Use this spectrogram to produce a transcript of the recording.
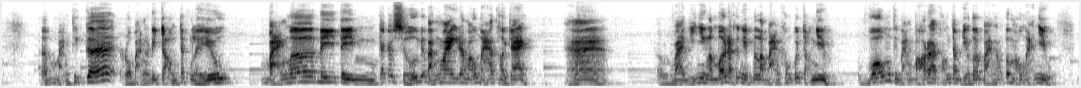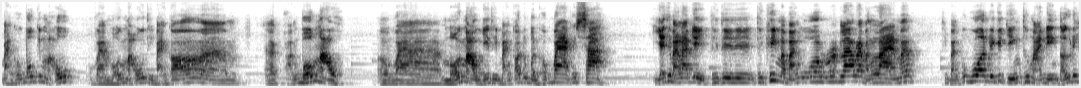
à, bạn thiết kế rồi bạn đi chọn chất liệu. Bạn mới đi tìm các cái xưởng để bạn may ra mẫu mã thời trang. À và dĩ nhiên là mới ra khởi nghiệp nên là bạn không có chọn nhiều. Vốn thì bạn bỏ ra khoảng trăm triệu thôi bạn không có mẫu mã nhiều. Bạn có bốn cái mẫu và mỗi mẫu thì bạn có à, à, khoảng 4 màu. Và mỗi màu vậy thì bạn có trung bình khoảng ba cái xa vậy thì bạn làm gì? Thì thì thì khi mà bạn lao ra bạn làm á thì bạn cũng quên đi cái chuyện thương mại điện tử đi.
